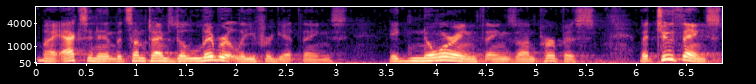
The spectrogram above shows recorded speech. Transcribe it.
by accident, but sometimes deliberately forget things, ignoring things on purpose. But two things.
